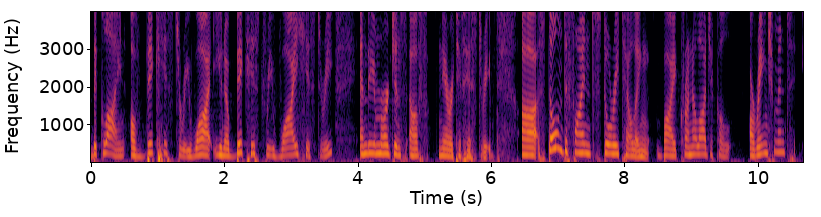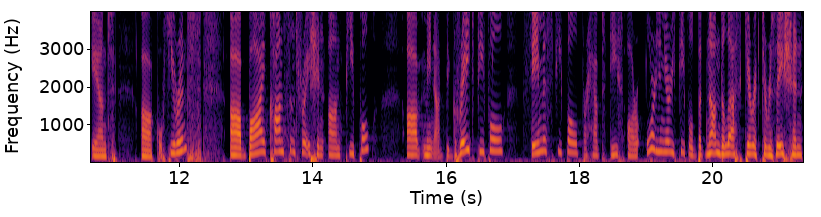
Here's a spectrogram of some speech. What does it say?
decline of big history, why, you know, big history, why history, and the emergence of narrative history. Uh, Stone defined storytelling by chronological arrangement and uh, coherence, uh, by concentration on people, uh, may not be great people, famous people, perhaps these are ordinary people, but nonetheless characterization,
